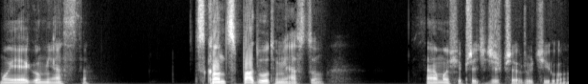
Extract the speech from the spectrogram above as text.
Mojego miasta. Skąd spadło to miasto? Samo się przecież przewróciło.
